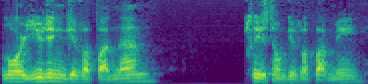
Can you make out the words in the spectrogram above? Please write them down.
Lord, you didn't give up on them. Please don't give up on me.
